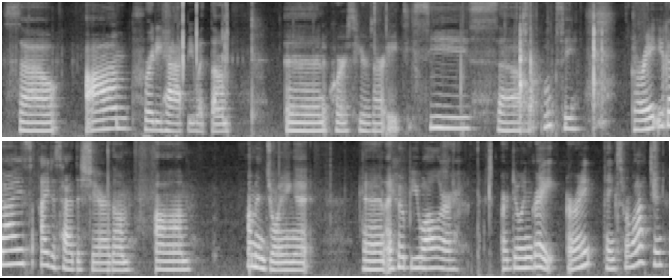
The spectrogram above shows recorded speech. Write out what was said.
So I'm pretty happy with them. And of course, here's our ATCs. So, oopsie. All right, you guys, I just had to share them. Um, I'm enjoying it. And I hope you all are, are doing great. All right. Thanks for watching.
